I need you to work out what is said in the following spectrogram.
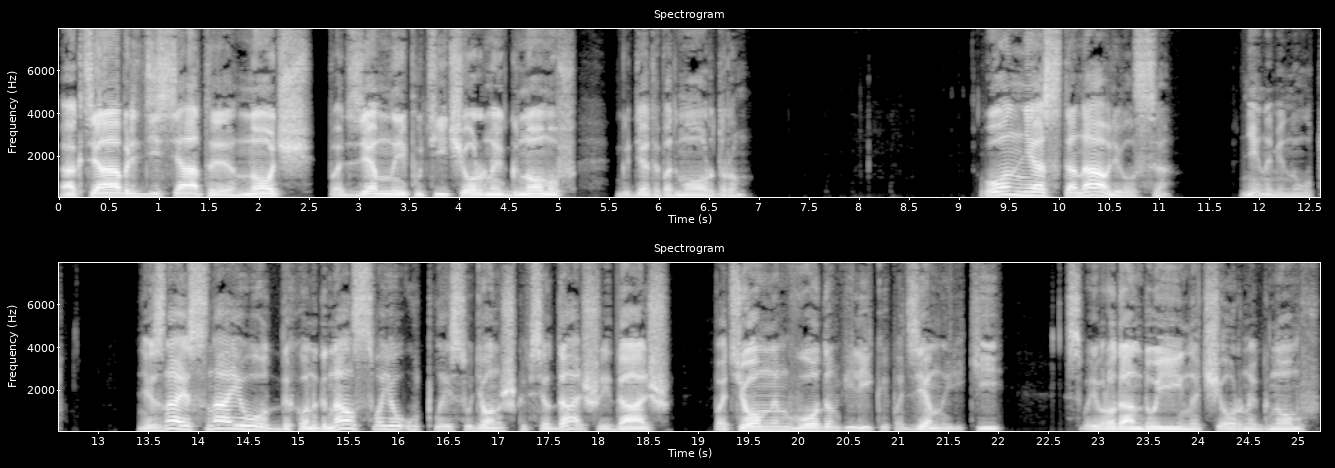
Октябрь десятая, ночь, подземные пути черных гномов, где-то под Мордором. Он не останавливался ни на минуту. Не зная сна и отдыха, он гнал свое утлое суденышко все дальше и дальше, по темным водам великой подземной реки, своего рода андуина черных гномов.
